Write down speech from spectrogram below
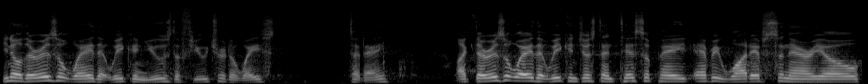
You know, there is a way that we can use the future to waste today. Like, there is a way that we can just anticipate every what if scenario,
